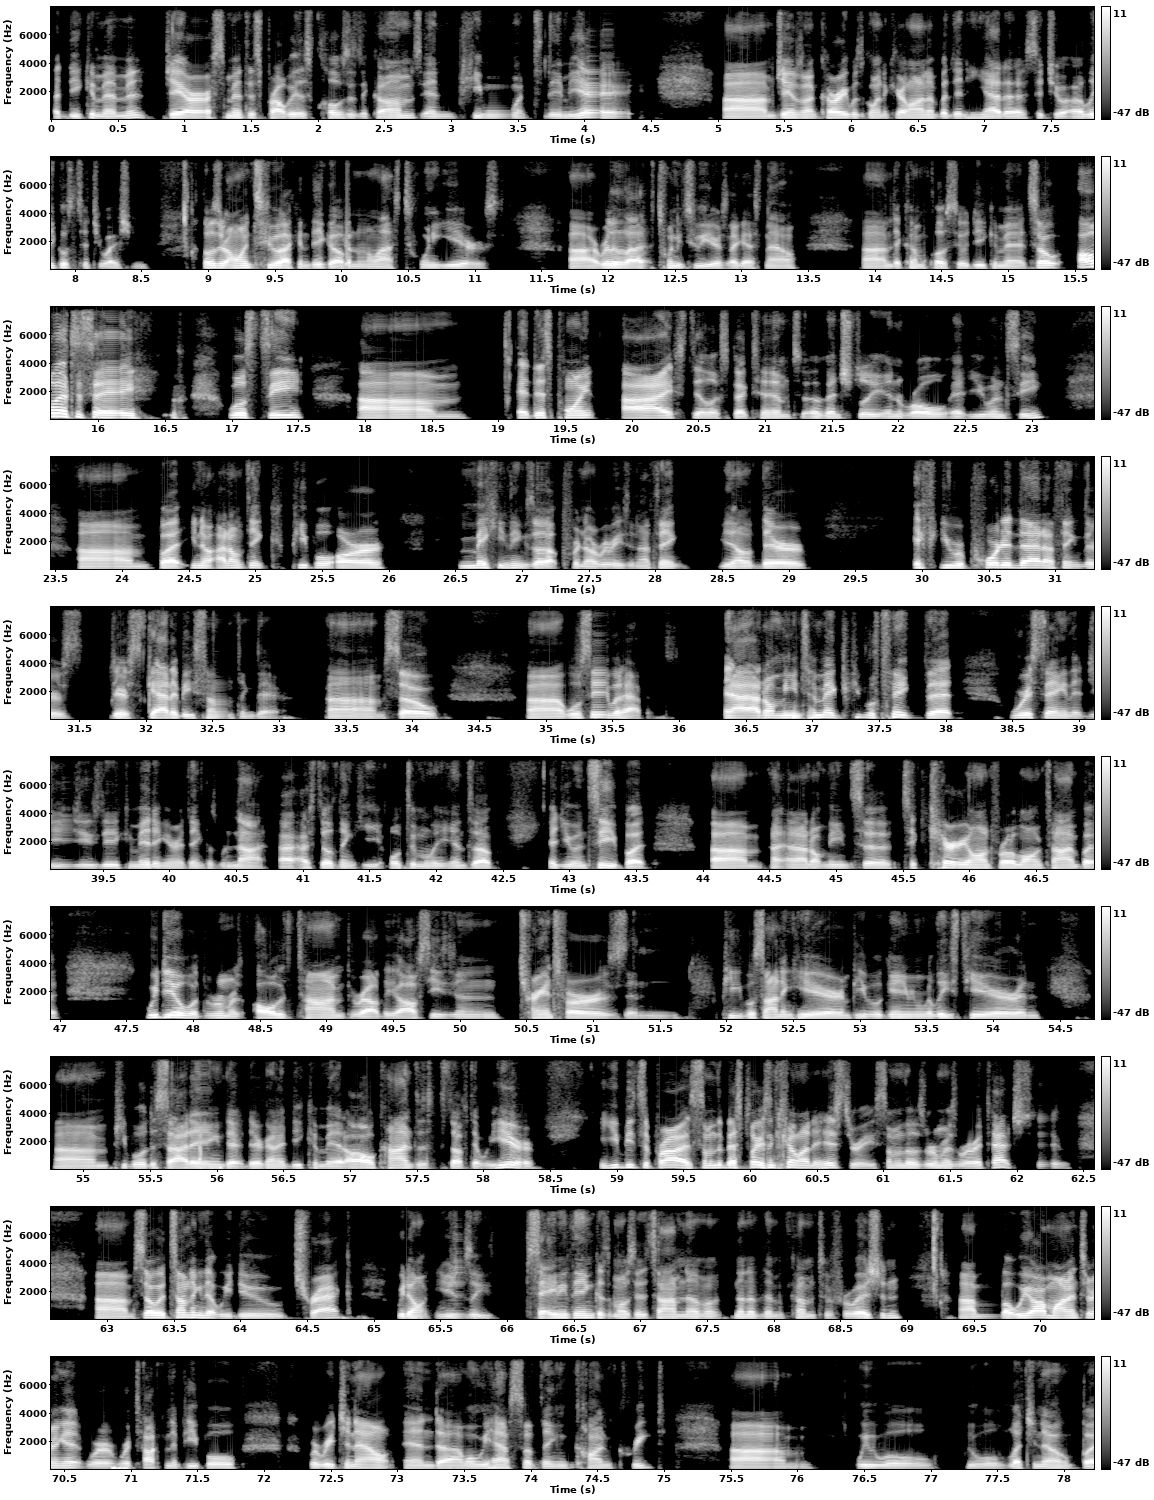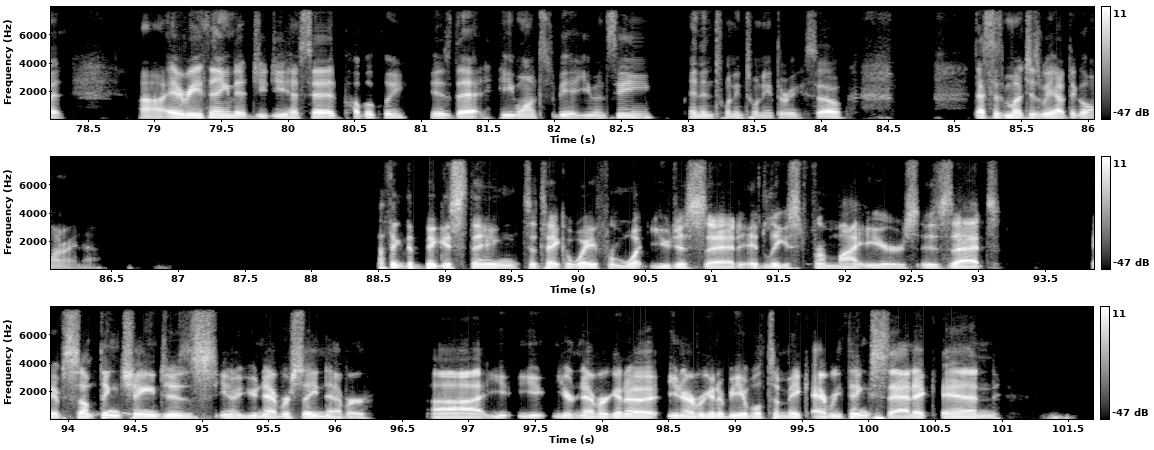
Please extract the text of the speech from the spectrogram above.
a decommitment. J.R. Smith is probably as close as it comes, and he went to the NBA. Um, JamesOn Curry was going to Carolina, but then he had a, situ- a legal situation. Those are only two I can think of in the last 20 years uh, really last 22 years, I guess now, um, that come close to a decommit. So all that to say, we'll see. Um, at this point, I still expect him to eventually enroll at UNC. Um, but you know, I don't think people are making things up for no reason. I think you know they're. If you reported that, I think there's there's got to be something there. Um, so uh, we'll see what happens. And I don't mean to make people think that we're saying that GG's decommitting or anything because we're not. I, I, still think he ultimately ends up at UNC, but um, and I don't mean to to carry on for a long time, but we deal with rumors all the time throughout the offseason, transfers and people signing here and people getting released here and um, people deciding that they're going to decommit, all kinds of stuff that we hear. you'd be surprised. Some of the best players in Carolina history, some of those rumors were attached to. Um, so it's something that we do track. We don't usually say anything because most of the time none of, none of them come to fruition. Um, but we are monitoring it. We're, we're talking to people, we're reaching out, and uh, when we have something concrete, um, we will we will let you know. But uh, everything that GG has said publicly is that he wants to be at UNC and in 2023. So that's as much as we have to go on right now. I think the biggest thing to take away from what you just said, at least from my ears, is that if something changes, you know, you never say never. Uh, you, you you're never gonna you're never gonna be able to make everything static. And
